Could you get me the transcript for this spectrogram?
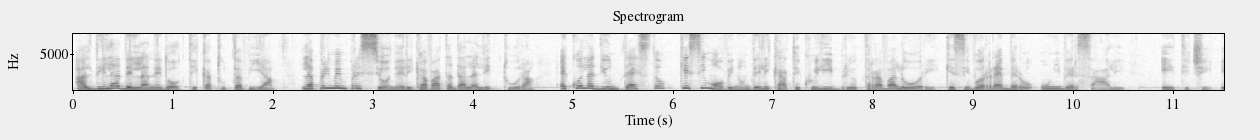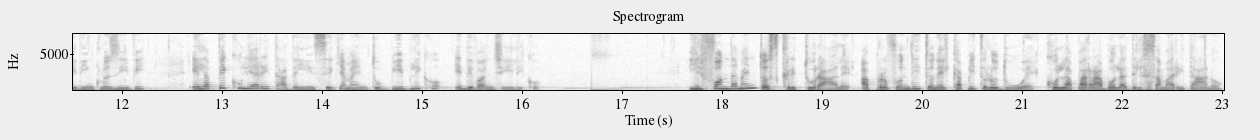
Al di là dell'aneddotica, tuttavia, la prima impressione ricavata dalla lettura è quella di un testo che si muove in un delicato equilibrio tra valori che si vorrebbero universali, etici ed inclusivi e la peculiarità dell'insegnamento biblico ed evangelico. Il fondamento scritturale, approfondito nel capitolo 2 con la parabola del Samaritano,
